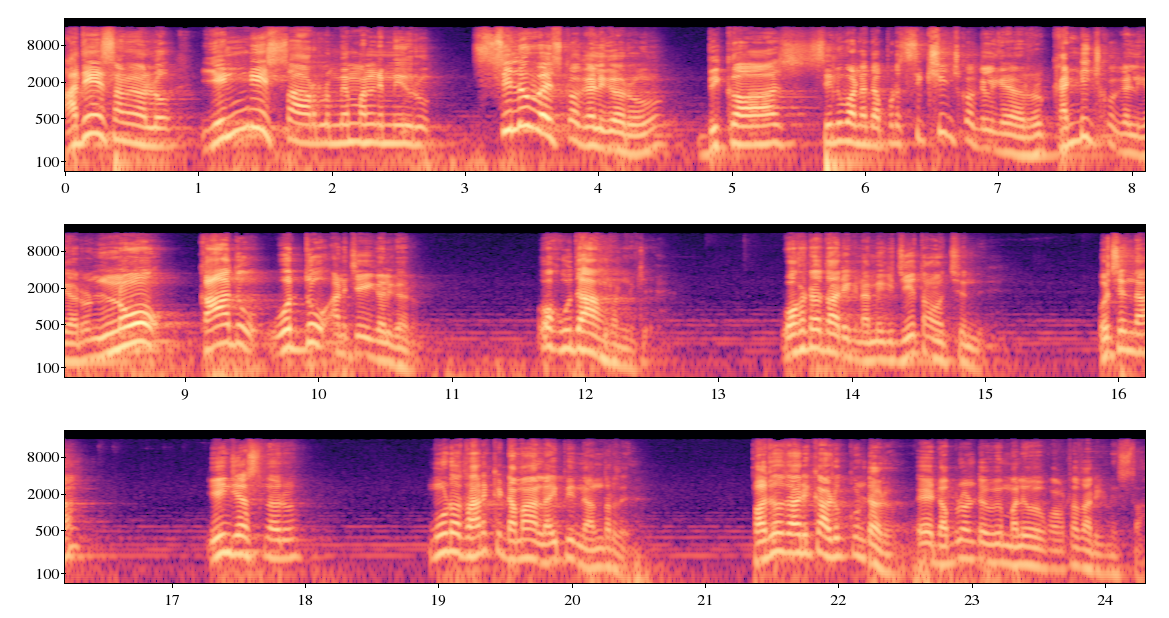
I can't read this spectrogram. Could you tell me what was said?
అదే సమయంలో ఎన్నిసార్లు మిమ్మల్ని మీరు సిలువ వేసుకోగలిగారు? బికాస్ సిలువ అనేటప్పుడు శిక్షించుకోగలిగారు ఖండించుకోగలిగారు. నో కాదు వద్దు అని చేయగలిగారు. ఒక ఉదాహరణకి ఒకటో తారీఖున మీకు జీతం వచ్చింది. వచ్చిందా? ఏం చేస్తున్నారు? మూడో తారీఖు డమాల్ అయిపోయింది అందరిది. పదో తారీఖు అడుక్కుంటారు. ఏ డబ్బులు ఉంటే మళ్ళీ ఒకటో తారీఖుని ఇస్తా.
